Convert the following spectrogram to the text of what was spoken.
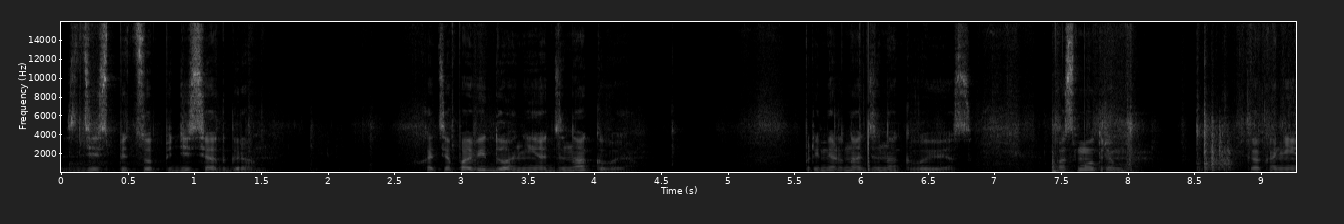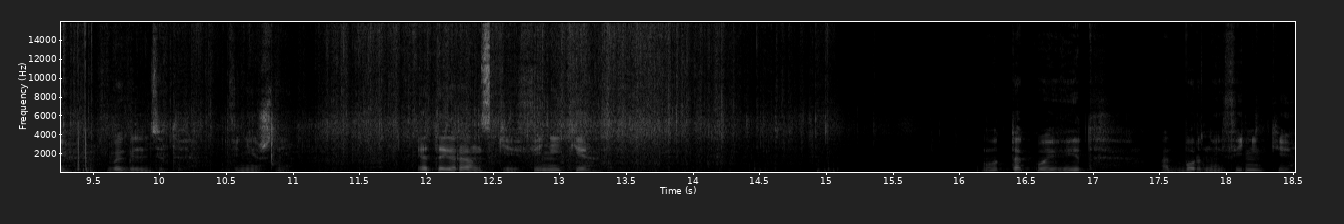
здесь 550 грамм. Хотя по виду они одинаковые. Примерно одинаковый вес. Посмотрим, как они выглядят внешне. Это иранские финики. Вот такой вид, отборные финики.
